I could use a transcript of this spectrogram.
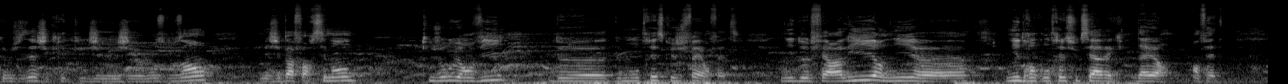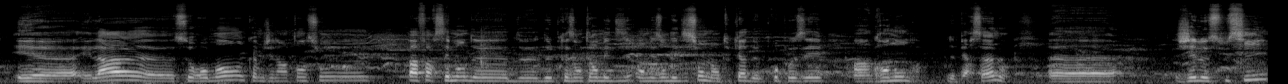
comme je disais, j'ai écrit depuis que j'ai, j'ai 11-12 ans, mais j'ai pas forcément toujours eu envie de, montrer ce que je fais en fait. Ni de le faire lire, ni, ni de rencontrer le succès avec, d'ailleurs, en fait. Et, euh, et là, euh, ce roman, comme j'ai l'intention, pas forcément de, le présenter en, maison d'édition, mais en tout cas de le proposer à un grand nombre de personnes, euh, j'ai le souci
